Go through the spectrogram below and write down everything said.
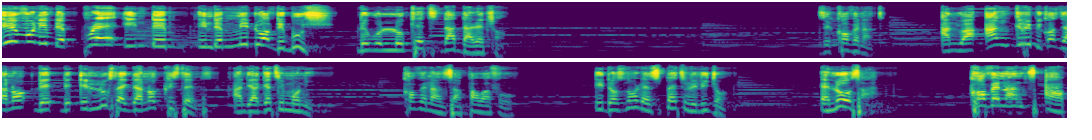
even if they pray in the in the middle of the bush, they will locate that direction. It's a covenant. And you are angry because they are not, they, they, it looks like they are not Christians and they are getting money. Covenants are powerful. It does not respect religion. Hello, sir. Covenants are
